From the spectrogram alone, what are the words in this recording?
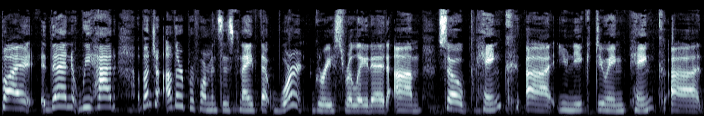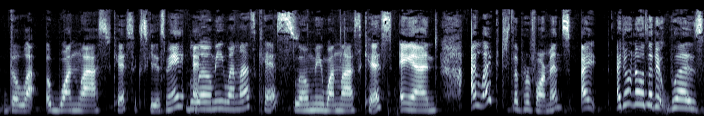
but then we had a bunch of other performances tonight that weren't Grease related. Um, so Pink, uh, Unique doing Pink, uh, the la- One Last Kiss, excuse me. Blow me one last kiss. Blow Me One Last Kiss. And I liked the performance. I, I don't know that it was.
